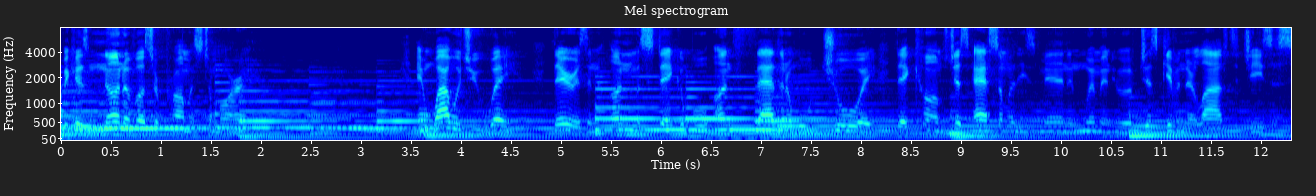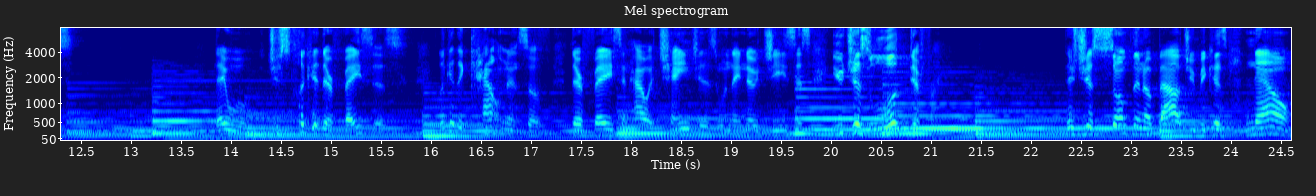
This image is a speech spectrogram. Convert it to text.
Because none of us are promised tomorrow. And why would you wait? There is an unmistakable, unfathomable joy that comes. Just ask some of these men and women who have just given their lives to Jesus. They will just look at their faces. Look at the countenance of their face and how it changes when they know Jesus. You just look different. There's just something about you because now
